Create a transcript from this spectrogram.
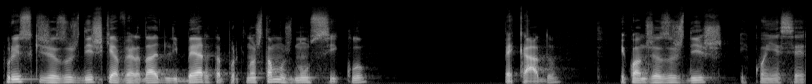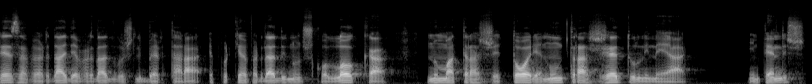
Por isso que Jesus diz que a verdade liberta, porque nós estamos num ciclo, pecado, e quando Jesus diz, e conhecereis a verdade, a verdade vos libertará, é porque a verdade nos coloca numa trajetória, num trajeto linear. Entendes?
